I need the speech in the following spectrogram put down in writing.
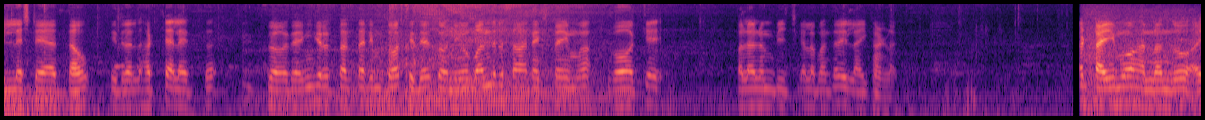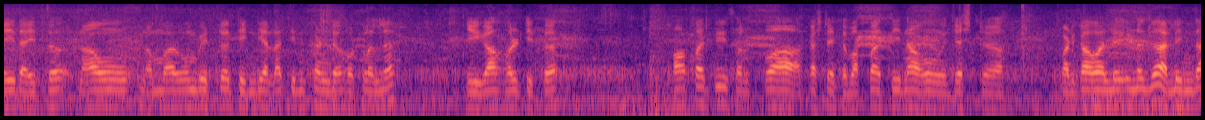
ಇಲ್ಲೇ ಸ್ಟೇ ಆದ ಇದ್ರಲ್ಲಿ ಹೊಟ್ಟೆ ಎಲ್ಲ ಇತ್ತು. ಸೊ ಅದು ಹೆಂಗಿರುತ್ತೆ ಅಂತ ನಿಮ್ಗೆ ತೋರಿಸಿದೆ ಸೊ ನೀವು ಬಂದರೆ ಸಹ ನೆಕ್ಸ್ಟ್ ಟೈಮ್ ಗೋವಾಕ್ಕೆ ಪಲಾಲಂ ಬೀಚ್ಗೆಲ್ಲ ಬಂದರೆ ಇಲ್ಲಿ ಐಕಾಣ್ಲಕ್ಕೆ ಟೈಮು ಹನ್ನೊಂದು ಐದು ಆಯಿತು ನಾವು ನಮ್ಮ ರೂಮ್ ಬಿಟ್ಟು ತಿಂಡಿ ಎಲ್ಲ ತಿನ್ಕೊಂಡು ಹೋಟ್ಲಲ್ಲಿ ಈಗ ಹೊರಟಿತ್ತು. ಬಾಪತಿ ಸ್ವಲ್ಪ ಕಷ್ಟ ಇತ್ತು. ಬಾಪತಿ ನಾವು ಜಸ್ಟ್ ಮಡ್ಗಾವಲ್ಲಿ ಇಳಿದು ಅಲ್ಲಿಂದ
